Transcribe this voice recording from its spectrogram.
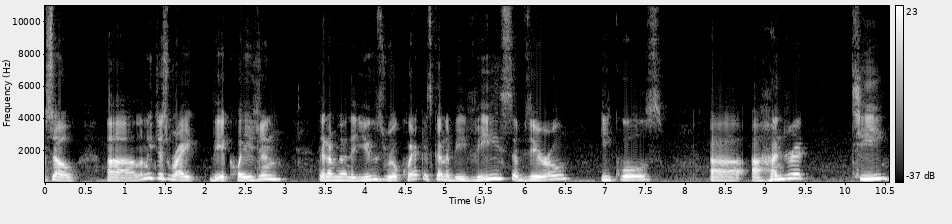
So uh, let me just write the equation that I'm going to use real quick. It's going to be v sub 0 equals uh, 100 t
